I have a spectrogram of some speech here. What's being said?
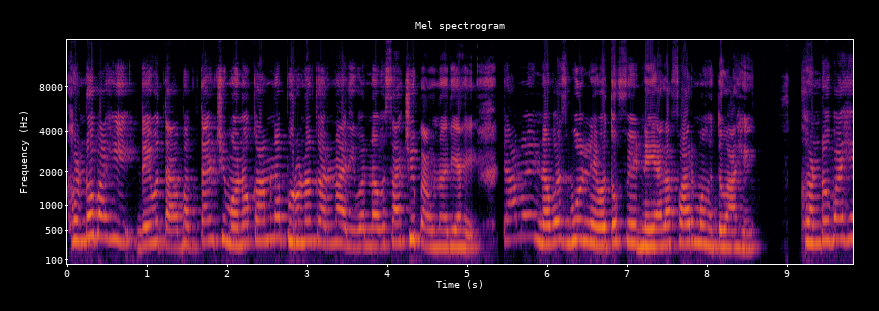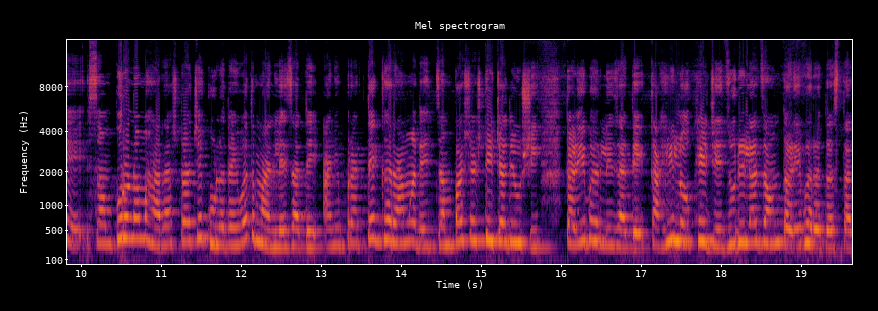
खंडोबा ही देवता भक्तांची मनोकामना पूर्ण करणारी व नवसाची पावणारी आहे. त्यामुळे नवस बोलणे व तो फेडणे याला फार महत्त्व आहे. खंडोबा हे संपूर्ण महाराष्ट्राचे कुलदैवत मानले जाते आणि प्रत्येक घरामध्ये चंपाषष्ठीच्या दिवशी तळी भरली जाते. काही लोक हे जेजुरीला जाऊन तळी भरत असतात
